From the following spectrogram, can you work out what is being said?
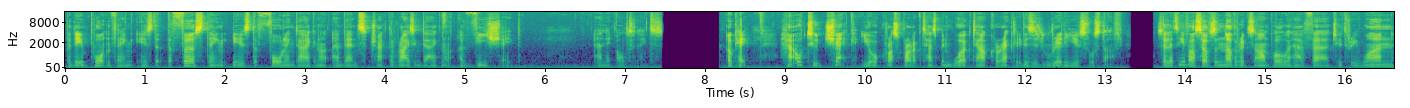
But the important thing is that the first thing is the falling diagonal and then subtract the rising diagonal a V shape. And it alternates. Okay, how to check your cross product has been worked out correctly. This is really useful stuff. So let's give ourselves another example. We'll have uh, 2, 3, 1,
